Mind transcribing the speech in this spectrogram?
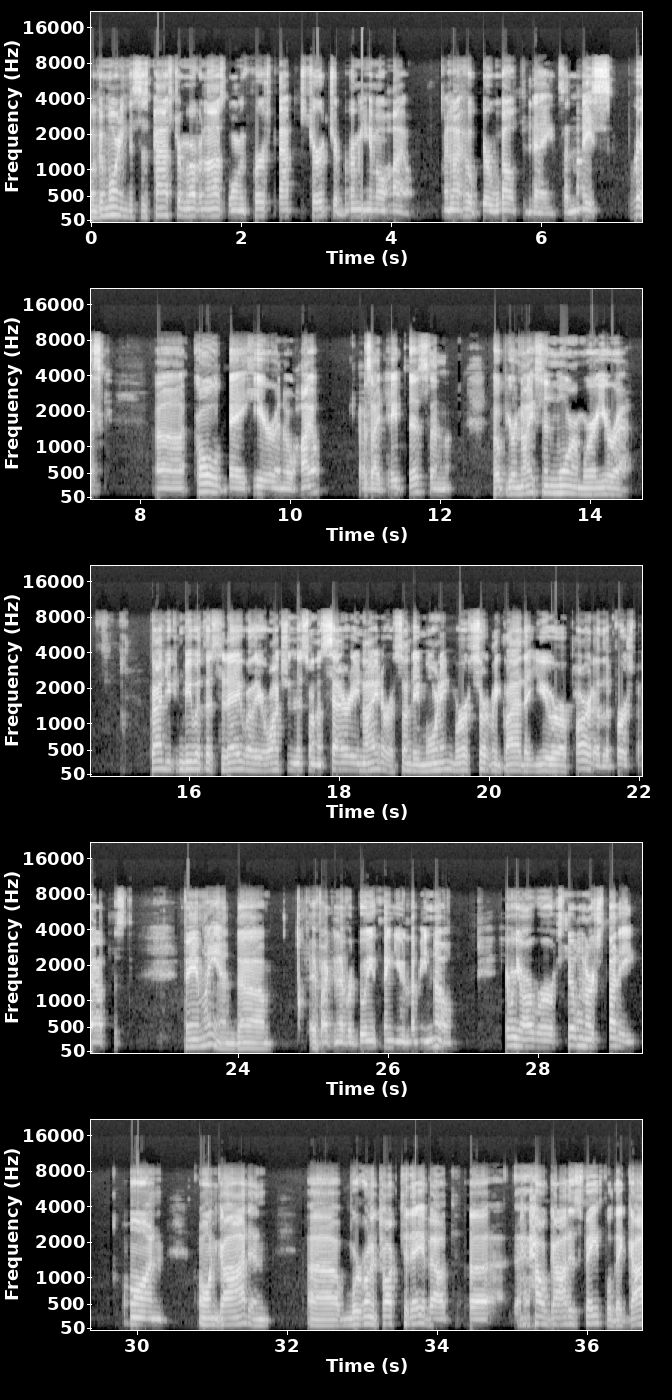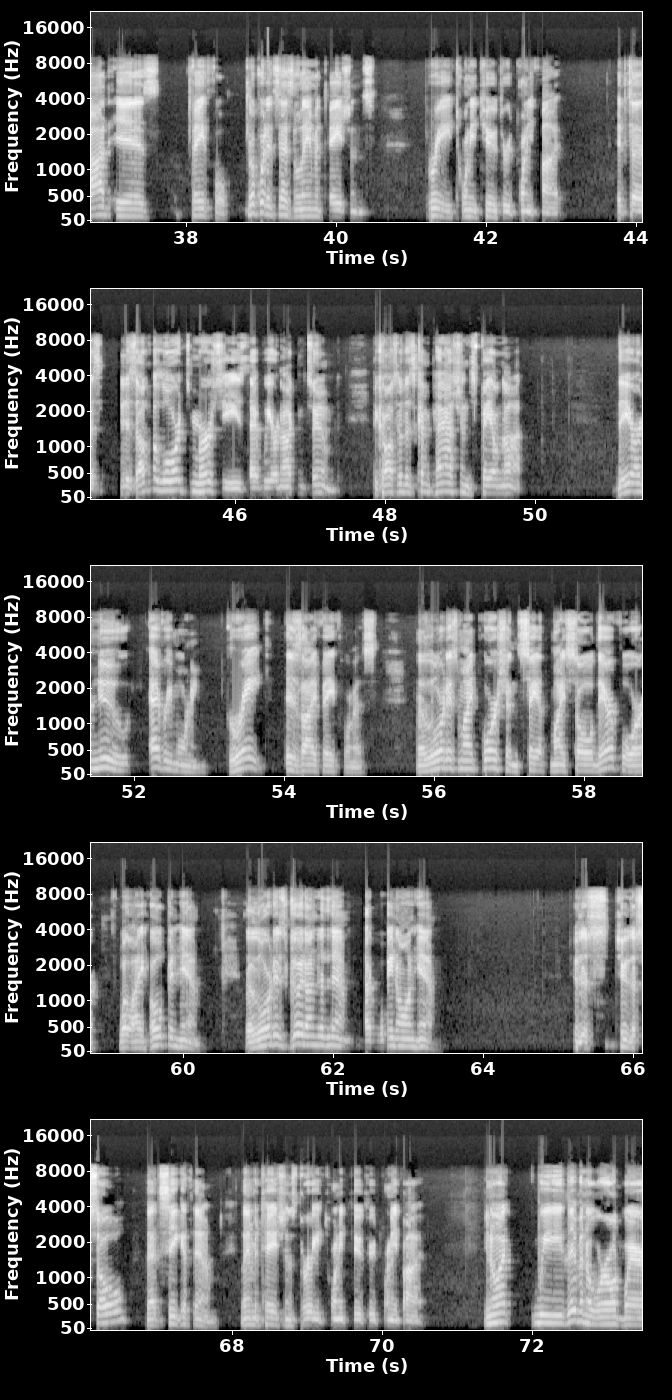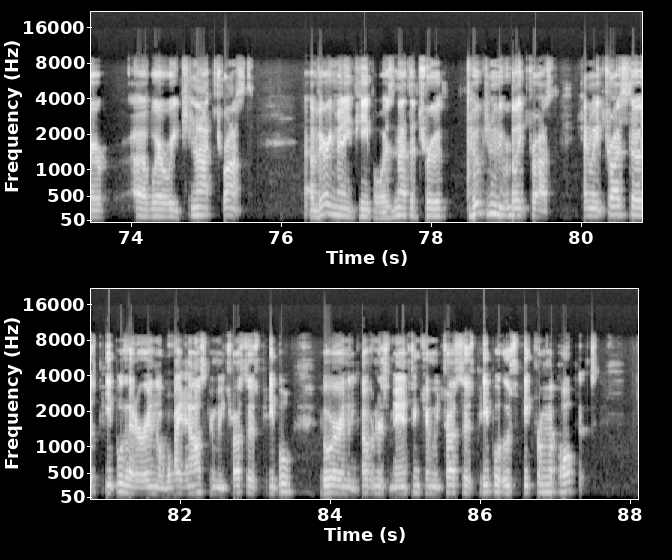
Well, good morning. This is Pastor Marvin Osborne with First Baptist Church of Birmingham, Ohio. And I hope you're well today. It's a nice, brisk, uh, cold day here in Ohio as I tape this, and hope you're nice and warm where you're at. Glad you can be with us today, whether you're watching this on a Saturday night or a Sunday morning. We're certainly glad that you are a part of the First Baptist family. And um, if I can ever do anything, you let me know. Here we are. We're still in our study on on God, and uh, we're going to talk today about uh, how God is faithful. That God is faithful. Look what it says in Lamentations three twenty two through twenty five. It says, "It is of the Lord's mercies that we are not consumed, because of His compassions fail not. They are new every morning. Great is Thy faithfulness." The Lord is my portion, saith my soul. Therefore will I hope in him. The Lord is good unto them that wait on him, to the, to the soul that seeketh him. Lamentations 3 22 through 25. You know what? We live in a world where uh, where we cannot trust uh, very many people. Isn't that the truth? Who can we really trust? Can we trust those people that are in the White House? Can we trust those people who are in the governor's mansion? Can we trust those people who speak from the pulpits?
